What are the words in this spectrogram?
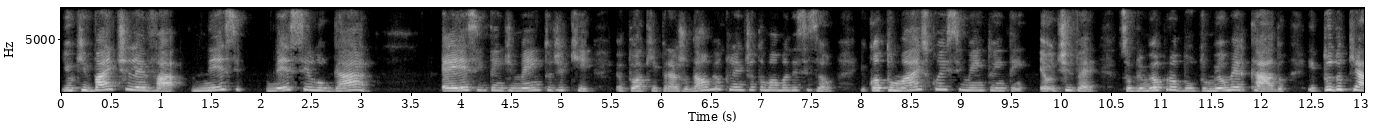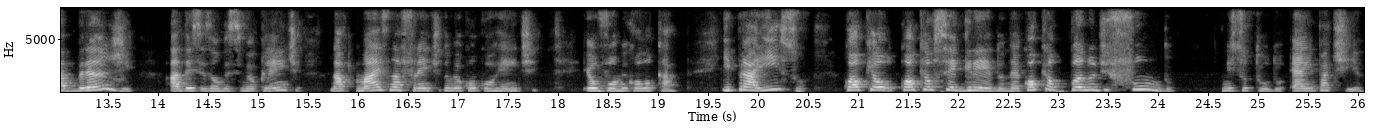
E o que vai te levar nesse, nesse lugar é esse entendimento de que eu estou aqui para ajudar o meu cliente a tomar uma decisão. E quanto mais conhecimento eu tiver sobre o meu produto, o meu mercado e tudo que abrange a decisão desse meu cliente, na, mais na frente do meu concorrente eu vou me colocar. E para isso, qual que, é o, qual que é o segredo, né? Qual que é o pano de fundo nisso tudo? É a empatia.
